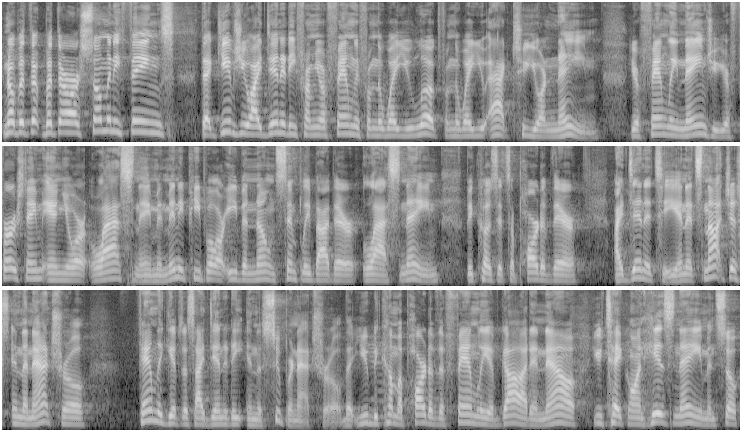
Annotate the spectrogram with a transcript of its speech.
No, but, the, but there are so many things that gives you identity from your family, from the way you look, from the way you act, to your name. Your family names you, your first name and your last name. And many people are even known simply by their last name because it's a part of their identity. And it's not just in the natural, Family gives us identity in the supernatural, that you become a part of the family of God and now you take on His name. And so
